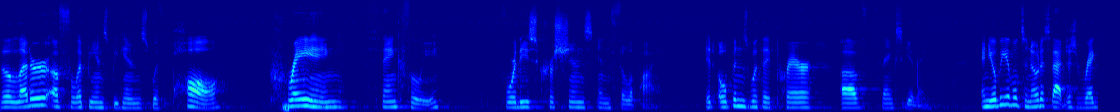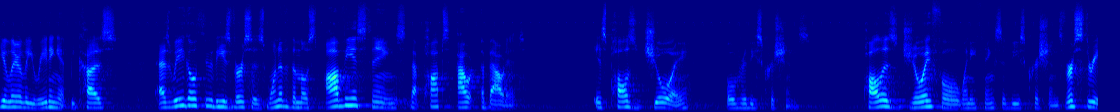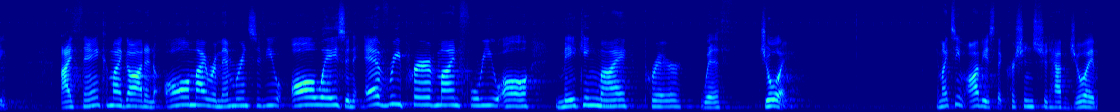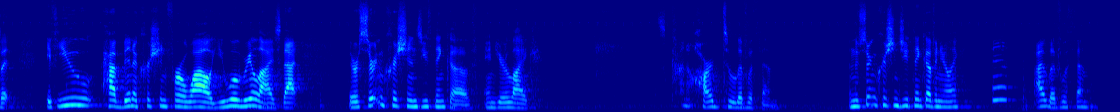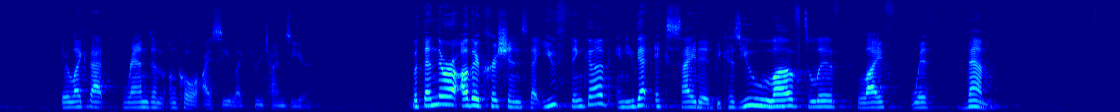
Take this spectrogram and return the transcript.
The letter of Philippians begins with Paul praying thankfully for these Christians in Philippi. It opens with a prayer of thanksgiving. And you'll be able to notice that just regularly reading it because as we go through these verses, one of the most obvious things that pops out about it is Paul's joy over these Christians. Paul is joyful when he thinks of these Christians. Verse 3 I thank my God in all my remembrance of you, always in every prayer of mine for you all, making my prayer with joy. It might seem obvious that Christians should have joy, but if you have been a Christian for a while, you will realize that There are certain Christians you think of, and you're like, it's kind of hard to live with them. And there's certain Christians you think of, and you're like, eh, I live with them. They're like that random uncle I see like three times a year. But then there are other Christians that you think of and you get excited because you love to live life with them.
